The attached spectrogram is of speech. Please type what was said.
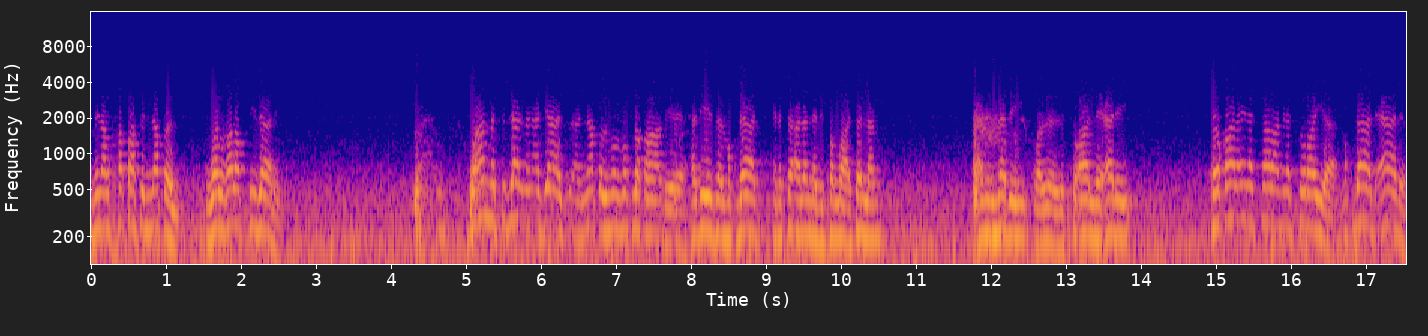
من الخطأ في النقل والغلط في ذلك. وأما استدلال من أجاز النقل المطلقة بحديث المقداد حين سأل النبي صلى الله عليه وسلم عن المدي والسؤال لعلي فيقال أين الثرى من الثريا مقداد عالم.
